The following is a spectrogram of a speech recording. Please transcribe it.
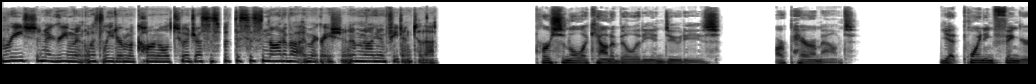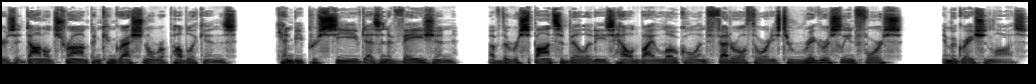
reached an agreement with Leader McConnell to address this, but this is not about immigration. I'm not going to feed into that. Personal accountability and duties are paramount. Yet pointing fingers at Donald Trump and congressional Republicans can be perceived as an evasion of the responsibilities held by local and federal authorities to rigorously enforce immigration laws.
